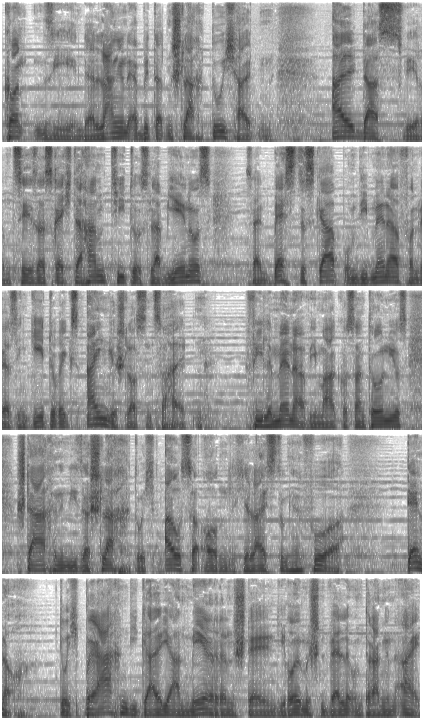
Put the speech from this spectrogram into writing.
konnten sie in der langen erbitterten Schlacht durchhalten. All das, während Caesars rechte Hand Titus Labienus sein Bestes gab, um die Männer von Vercingetorix eingeschlossen zu halten. Viele Männer wie Marcus Antonius stachen in dieser Schlacht durch außerordentliche Leistung hervor. Dennoch durchbrachen die Gallier an mehreren Stellen die römischen Wälle und drangen ein.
